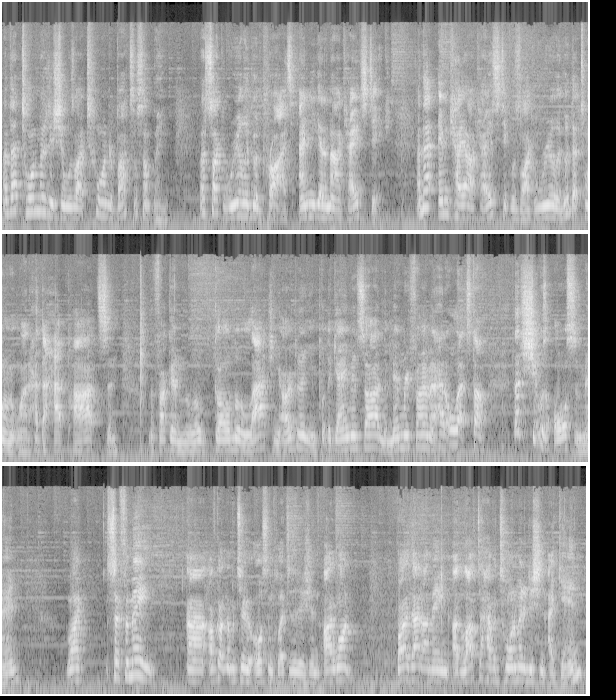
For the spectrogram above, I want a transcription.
and that tournament edition was like 200 bucks or something. That's like really good price, and you get an arcade stick. And that MK arcade stick was like really good. That tournament one it had the hat parts and the fucking little gold little latch, and you open it, and you put the game inside, and the memory foam. It had all that stuff. That shit was awesome, man. Like, so for me, uh, I've got number two, awesome collector's edition. I want, by that I mean, I'd love to have a tournament edition again.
